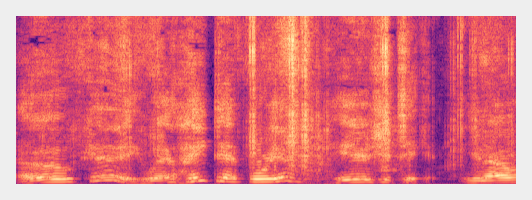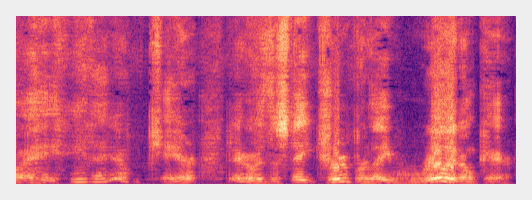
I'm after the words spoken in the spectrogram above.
Okay, well, hate that for you. Here's your ticket. You know, they don't care. There was the state trooper. They really don't care.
